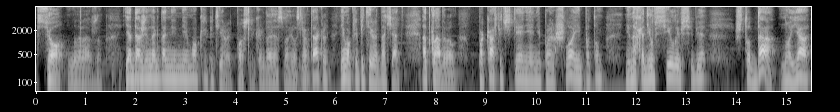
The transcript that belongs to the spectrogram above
все взбудоражил. Я даже иногда не, не мог репетировать после, когда я смотрел спектакль. Не мог репетировать, начать. Откладывал. Пока впечатление не прошло, и потом не находил силы в себе, что да, но я,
